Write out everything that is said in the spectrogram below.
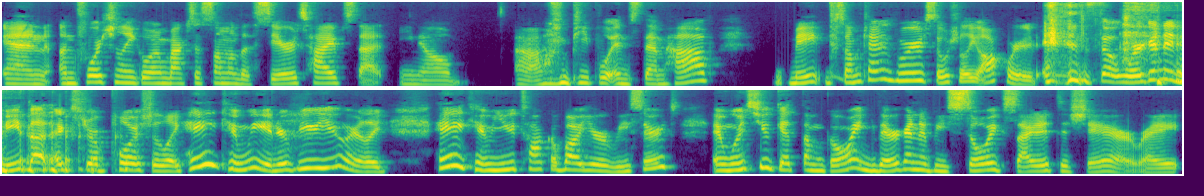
And unfortunately, going back to some of the stereotypes that, you know, um, people in STEM have, may sometimes we're socially awkward. And so we're going to need that extra push of like, Hey, can we interview you? Or like, Hey, can you talk about your research? And once you get them going, they're going to be so excited to share. Right.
